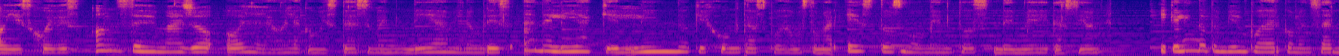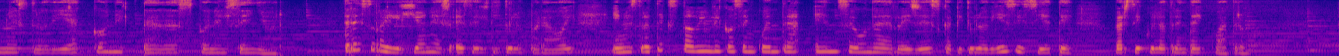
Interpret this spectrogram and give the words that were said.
Hoy es jueves 11 de mayo. Hola, hola, ¿cómo estás? Buen día. Mi nombre es Analía. Qué lindo que juntas podamos tomar estos momentos de meditación y qué lindo también poder comenzar nuestro día conectadas con el Señor. Tres religiones es el título para hoy y nuestro texto bíblico se encuentra en Segunda de Reyes capítulo 17 versículo 34.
